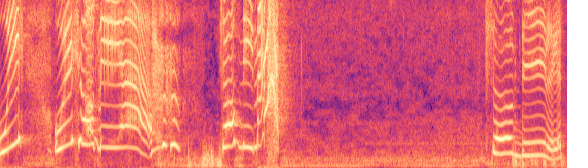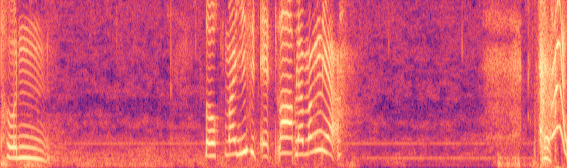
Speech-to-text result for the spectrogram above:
อุ๊ยอุ๊ยโชคดีอะ โชคดีมาก โชคดีเลือทน ตกมา 21 รอบแล้วมั้งเนี่ยอ้าว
